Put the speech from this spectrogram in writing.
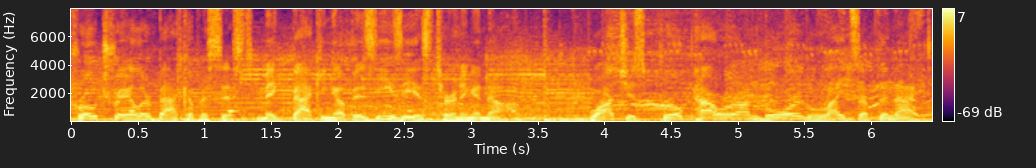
Pro Trailer Backup Assist make backing up as easy as turning a knob. Watch as Pro Power on board lights up the night.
